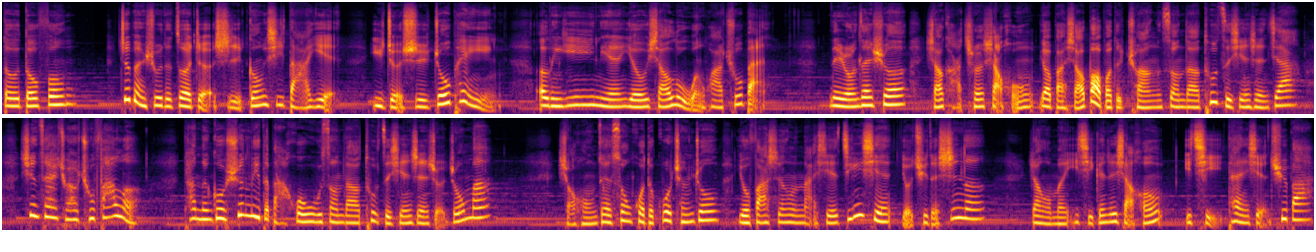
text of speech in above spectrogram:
兜兜风》。这本书的作者是宫西达也，译者是周佩颖。二零一一年由小鲁文化出版。内容在说，小卡车小红要把小宝宝的床送到兔子先生家，现在就要出发了。他能够顺利的把货物送到兔子先生手中吗？小红在送货的过程中又发生了哪些惊险有趣的事呢？让我们一起跟着小红一起探险去吧！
